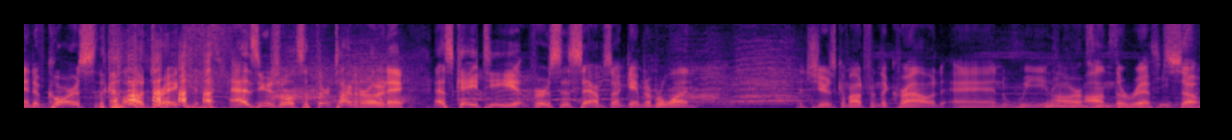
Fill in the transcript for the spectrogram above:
And of course, the Cloud Drake, as usual, it's the third time in a row today. SKT versus Samsung, game number one. The cheers come out from the crowd, and we are on the rift. So,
